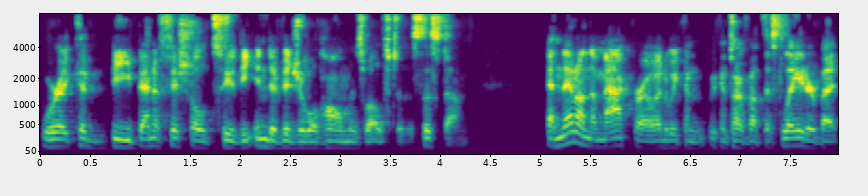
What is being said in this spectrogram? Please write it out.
where it could be beneficial to the individual home as well as to the system. And then on the macro, and we can we can talk about this later, but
